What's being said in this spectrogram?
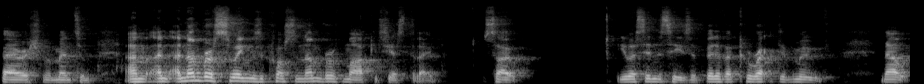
bearish momentum. Um, and a number of swings across a number of markets yesterday. So, US indices, a bit of a corrective move. Now,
